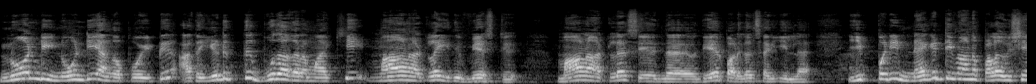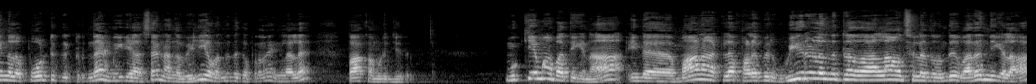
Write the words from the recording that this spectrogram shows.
நோண்டி நோண்டி அங்கே போயிட்டு அதை எடுத்து பூதாகரமாக்கி மாநாட்டில் இது வேஸ்ட்டு மாநாட்டில் சே- இந்த ஏற்பாடுகள் சரியில்லை. இப்படி நெகட்டிவான பல விஷயங்களை போட்டுக்கிட்டு இருந்த மீடியாஸை நாங்கள் வெளியே வந்ததுக்கப்புறம் தான் எங்களால் பார்க்க முடிஞ்சுது. முக்கியமாக பார்த்தீங்கன்னா இந்த மாநாட்டில் பல பேர் உயிரிழந்துட்டதாலாம் சிலது வந்து வதந்திகளாக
